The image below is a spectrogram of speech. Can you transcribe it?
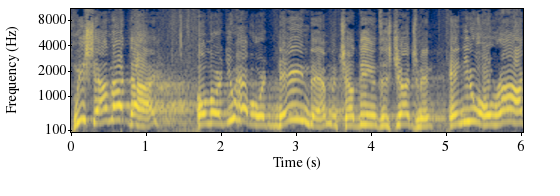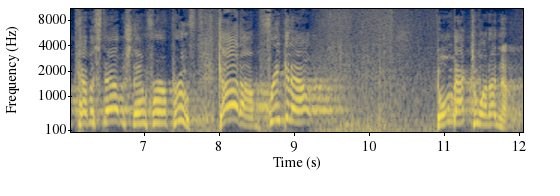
We shall not die, O Lord, you have ordained them, the Chaldeans, as judgment, and you, O rock, have established them for a proof. God, I'm freaking out. Going back to what I know.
